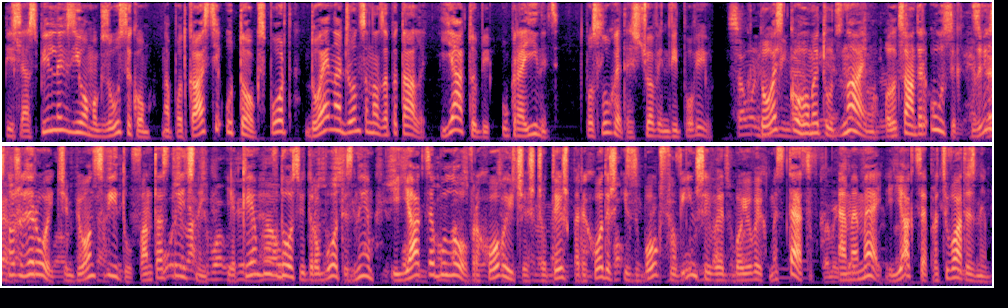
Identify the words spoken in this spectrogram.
Після спільних зйомок з Усиком на подкасті у Talksport Дуейна Джонсона запитали: Як тобі, українець? Послухайте, що він відповів. Хтось, кого ми тут знаємо, Олександр Усик, звісно ж, герой, чемпіон світу, фантастичний. Яким був досвід роботи з ним, і як це було, враховуючи, що ти ж переходиш із боксу в інший вид бойових мистецтв ММА. Як це працювати з ним?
